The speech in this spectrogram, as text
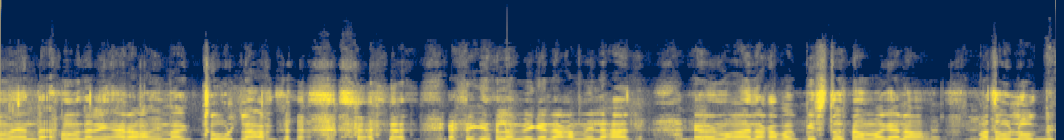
Madaling araw kami magtulak. Kasi kinalamigan na kami lahat. Ayun mga nakapagpisto na mag ano matulog.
